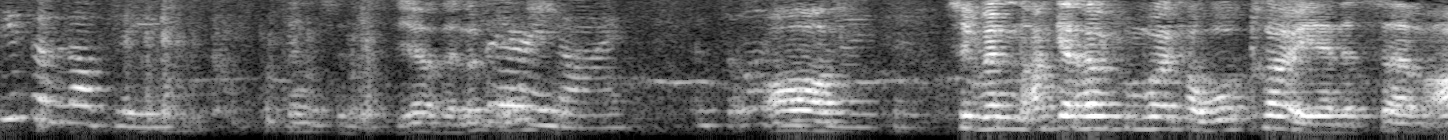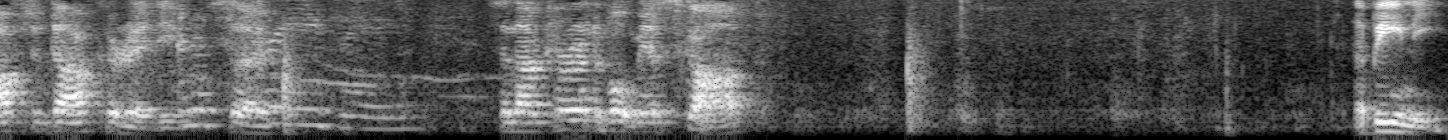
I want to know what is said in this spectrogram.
These are lovely. Yeah, they look Very awesome. nice. It's all Oh. insulated. See, when I get home from work, I walk Chloe, and it's um, after dark already. And it's so, freezing. So now Corinna bought me a scarf, a beanie,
